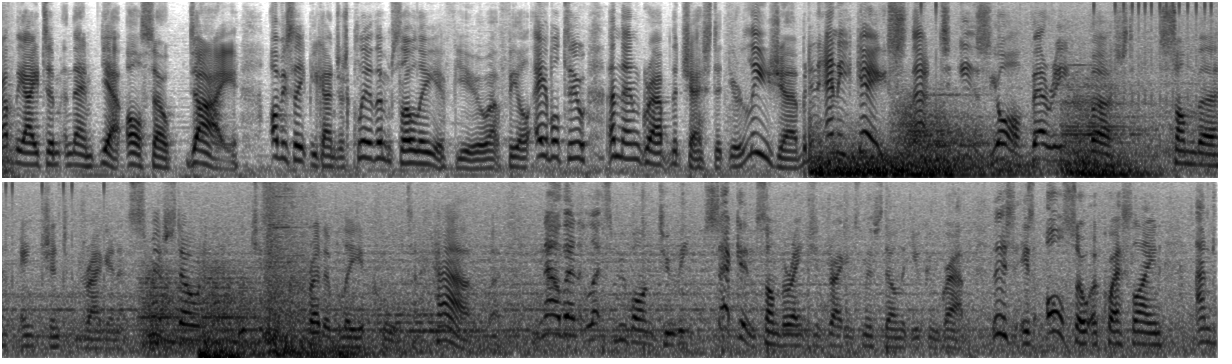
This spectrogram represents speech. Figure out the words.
grab the item, and then, yeah, also die. Obviously, you can just clear them slowly if you uh, feel able to, and then grab the chest at your leisure. But in any case, that is your very first somber ancient dragon smithstone, which is incredibly cool to have. Now then, let's move on to the second Somber Ancient Dragon Smithstone that you can grab. This is also a quest line, and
